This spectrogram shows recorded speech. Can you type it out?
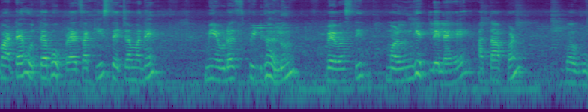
वाट्या होत्या भोपळ्याचा किस त्याच्यामध्ये मी एवढंच पीठ घालून व्यवस्थित मळून घेतलेलं आहे. आता आपण बघू.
